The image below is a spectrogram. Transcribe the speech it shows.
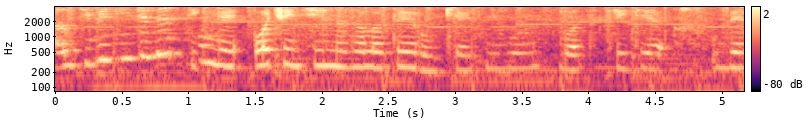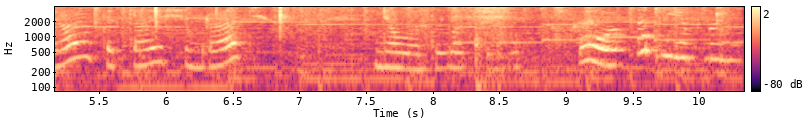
А у тебя не золотые. У меня очень сильно золотые руки от него. Вот, смотрите, убираю, пытаюсь убрать. У меня вот золотые. О, это я понял.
